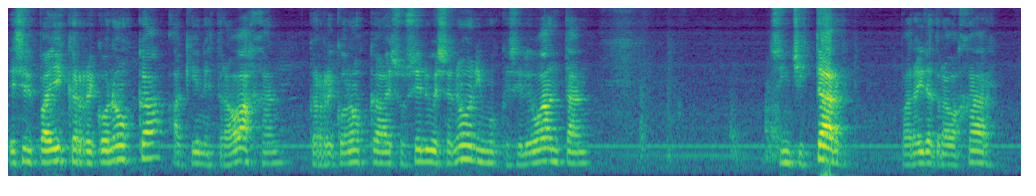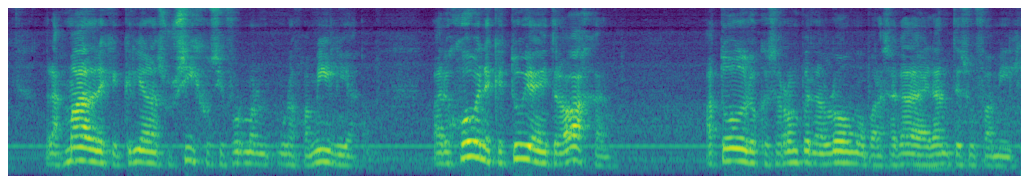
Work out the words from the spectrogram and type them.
es el país que reconozca a quienes trabajan, que reconozca a esos héroes anónimos que se levantan sin chistar para ir a trabajar, a las madres que crían a sus hijos y forman una familia, a los jóvenes que estudian y trabajan, a todos los que se rompen el lomo para sacar adelante su familia.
